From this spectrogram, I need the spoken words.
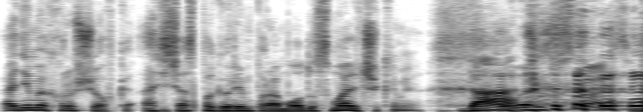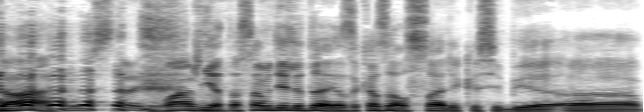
аниме-хрущевка. А сейчас поговорим про моду с мальчиками. Да, да, ну, кстати. важно. Нет, на самом деле, да, я заказал с Алика себе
